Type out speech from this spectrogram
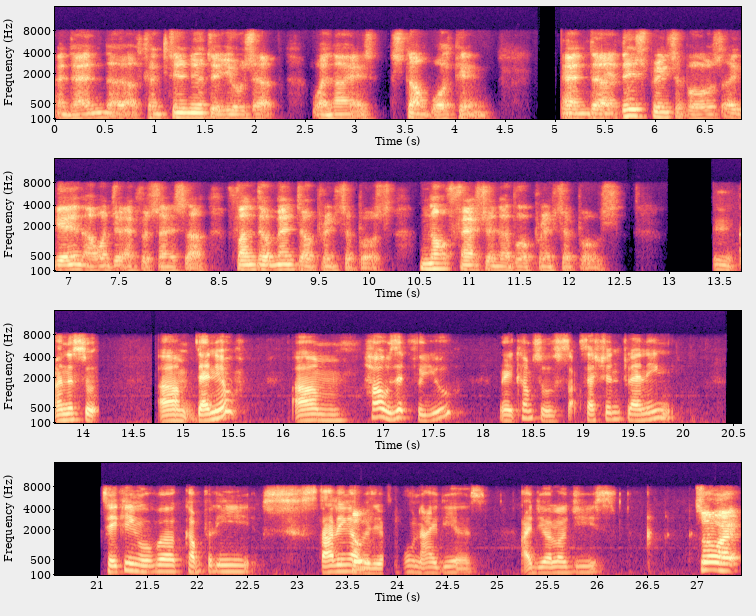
and then uh, continue to use it when I stop working. And uh, these principles, again, I want to emphasize, are fundamental principles, not fashionable principles. Mm, understood. Um, Daniel, um, how is it for you when it comes to succession planning, taking over company, s- starting out So- with your own ideas, ideologies? So I,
